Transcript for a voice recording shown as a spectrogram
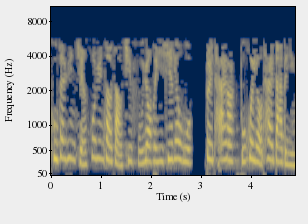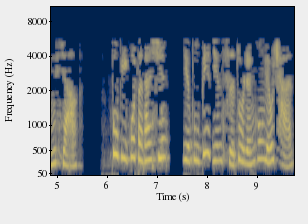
故在孕前或孕早早期服用的一些药物，对胎儿不会有太大的影响，不必过分担心，也不必因此做人工流产。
